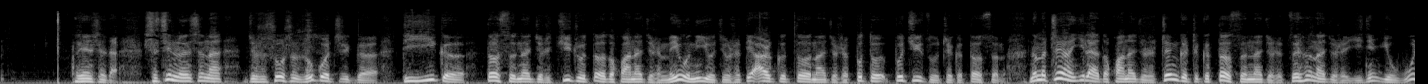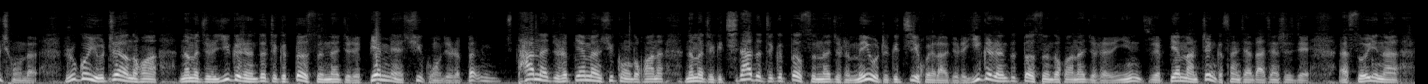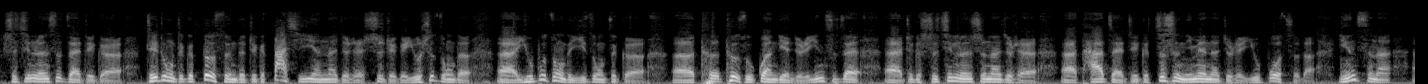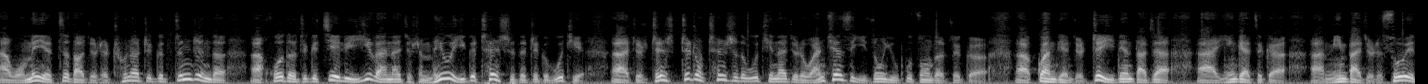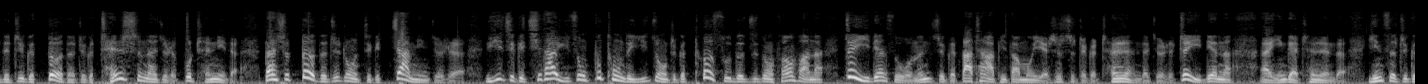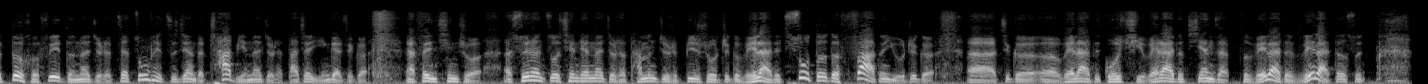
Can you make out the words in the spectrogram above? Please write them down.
认识的，实际论是呢，就是说是如果这个第一个德孙呢，就是居住德的话呢，就是没有理由，就是第二个德呢，就是不得不居住这个德损了。那么这样一来的话呢，就是整个这个德损呢，就是最后呢，就是已经有无穷的。如果有这样的话，那么就是一个人的这个德损呢，就是边面虚空，就是本他呢，就是边面虚空的话呢，那么这个其他的这个德损呢，就是没有这个机会了。就是一个人的德损的话呢，就是因此边满整个三千大千世界。呃，所以呢，是金轮是在这个这种这个德损。的这个大西言呢，就是是这个有始宗的呃有不宗的一种这个呃特特殊观点，就是因此在呃这个十七论师呢，就是呃他在这个知识里面呢，就是有驳斥的。因此呢，啊我们也知道，就是除了这个真正的呃获得这个戒律以外呢，就是没有一个诚实的这个物体，呃就是真这种诚实的物体呢，就是完全是一种有不宗的这个呃观点，就这一点大家啊应该这个啊明白，就是所谓的这个德的这个诚实呢，就是不成立的。但是德的这种这个。假名就是与这个其他与众不同的一种这个特殊的这种方法呢，这一点是我们这个大乘阿毗达摩也是是这个承认的，就是这一点呢，哎，应该承认的。因此，这个德和非德呢，就是在宗派之间的差别呢，就是大家应该这个哎 分清楚。呃，虽然昨前天呢，就是他们就是比如说这个未来的所得的法呢，有这个呃这个呃未来的过去、未来的现在是未来的未来的孙，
